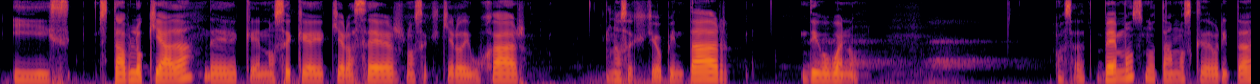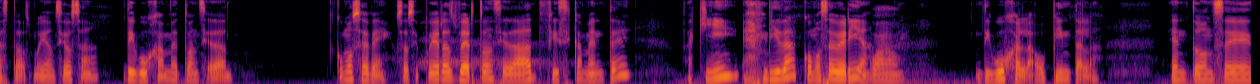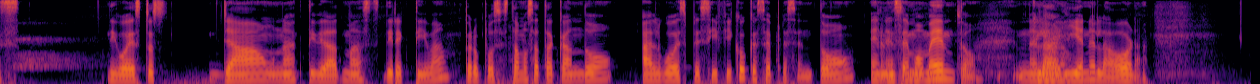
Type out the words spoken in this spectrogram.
y está bloqueada de que no sé qué quiero hacer, no sé qué quiero dibujar, no sé qué quiero pintar. Digo, bueno, o sea, vemos, notamos que ahorita estás muy ansiosa, dibújame tu ansiedad. ¿Cómo se ve? O sea, si pudieras ver tu ansiedad físicamente, aquí, en vida, ¿cómo se vería? Wow. dibújala o píntala. Entonces, digo, esto es ya una actividad más directiva, pero pues estamos atacando algo específico que se presentó en, ese, momento, en el allí, en el ahora.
